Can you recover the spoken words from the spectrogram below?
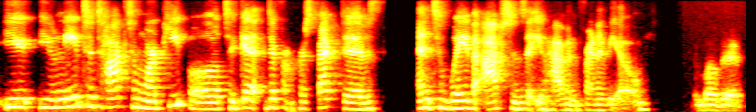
You, you need to talk to more people to get different perspectives and to weigh the options that you have in front of you. I love it.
